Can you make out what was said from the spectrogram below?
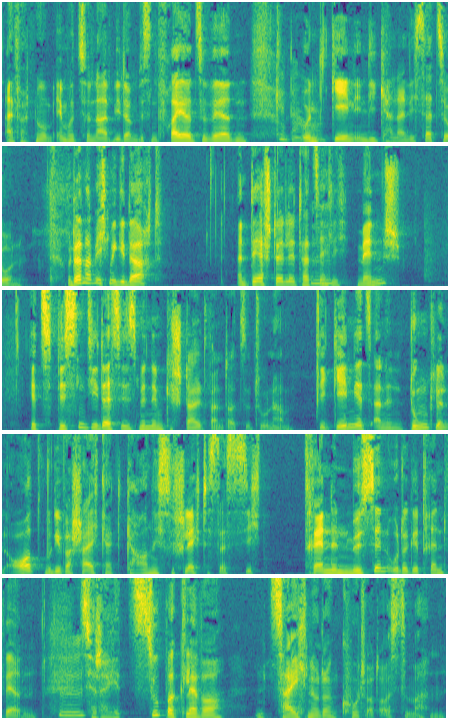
einfach nur um emotional wieder ein bisschen freier zu werden Genau. und gehen in die Kanalisation. Und dann habe ich mir gedacht, an der Stelle tatsächlich, Mhm. Mensch, jetzt wissen die, dass sie es mit einem Gestaltwander zu tun haben. Die gehen jetzt an einen dunklen Ort, wo die Wahrscheinlichkeit gar nicht so schlecht ist, dass sie sich trennen müssen oder getrennt werden. Mhm. Es wäre doch jetzt super clever, ein Zeichen oder ein Codewort auszumachen.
